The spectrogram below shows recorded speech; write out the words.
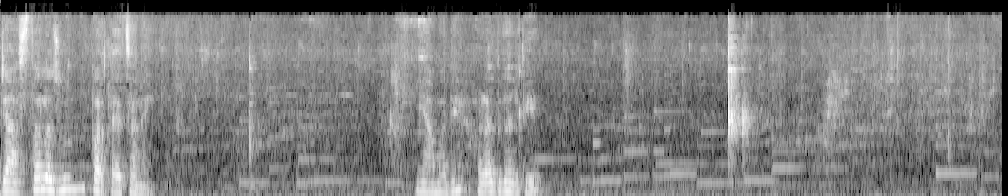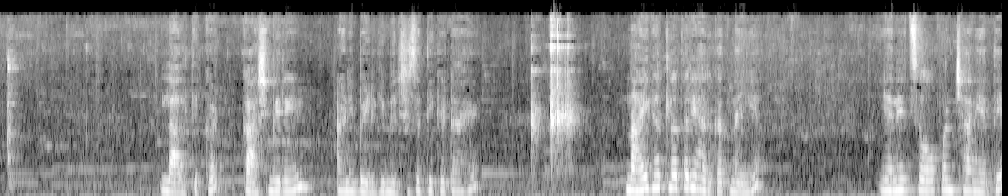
जास्त लसूण परतायचा नाही. यामध्ये हळद घालते. लाल तिखट काश्मीरी आणि बेडगी मिरचीचं तिखट आहे. नाही घातलं तरी हरकत नाही आहे याने चव पण छान येते.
